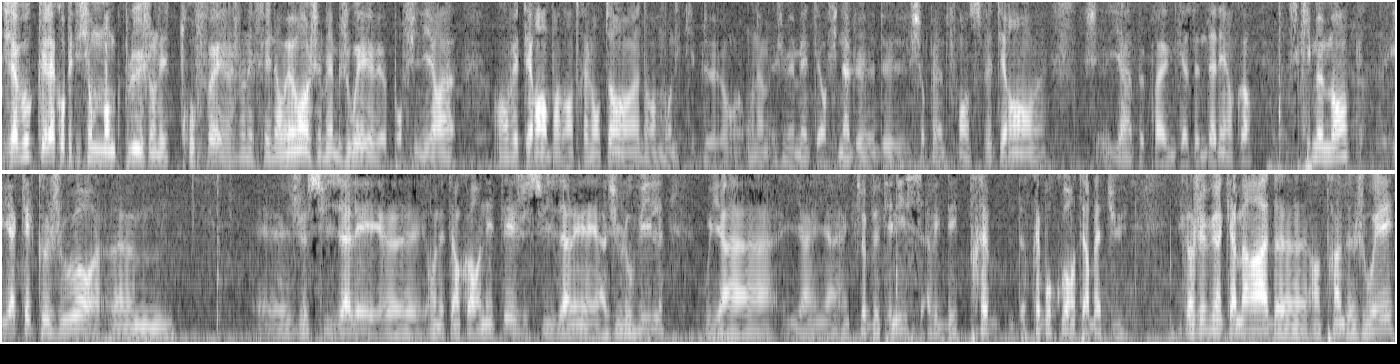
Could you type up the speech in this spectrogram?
J'avoue que la compétition me manque plus, j'en ai trop fait, hein, j'en ai fait énormément. J'ai même joué euh, pour finir euh, en vétéran pendant très longtemps hein, dans mon équipe. De, on a, j'ai même été en finale de, championnat de France vétéran hein, il y a à peu près une quinzaine d'années encore. Ce qui me manque, il y a quelques jours, euh, euh, je suis allé, euh, on était encore en été, je suis allé à Julouville où il y, a, un club de tennis avec des très, de très beaux cours en terre battue. Et quand j'ai vu un camarade en train de jouer,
